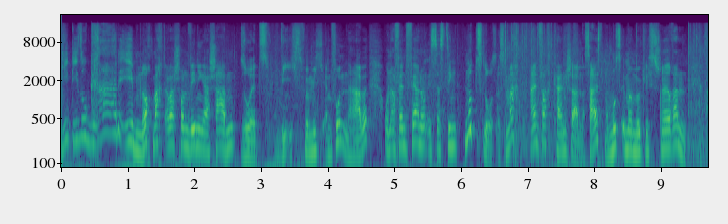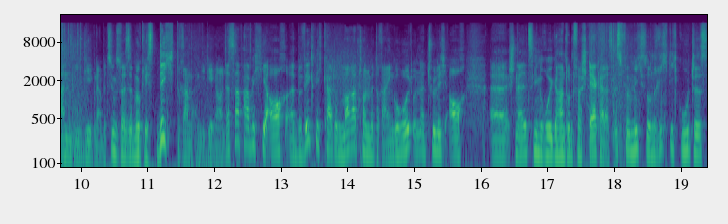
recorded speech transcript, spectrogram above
geht die so gerade eben noch, macht aber schon weniger Schaden, so jetzt, wie ich es für mich empfunden habe habe. Und auf Entfernung ist das Ding nutzlos. Es macht einfach keinen Schaden. Das heißt, man muss immer möglichst schnell ran an die Gegner, beziehungsweise möglichst dicht dran an die Gegner. Und deshalb habe ich hier auch äh, Beweglichkeit und Marathon mit reingeholt und natürlich auch äh, Schnellziehen, ruhige Hand und Verstärker. Das ist für mich so ein richtig gutes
